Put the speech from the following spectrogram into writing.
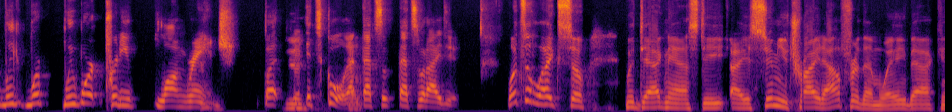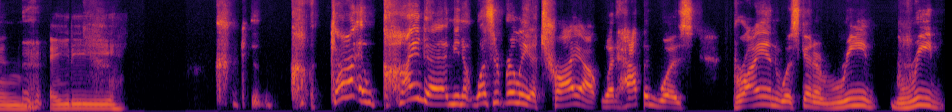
we we're, we work pretty long range, but yeah. it's cool. That, that's that's what I do. What's it like? So with Dag Nasty, I assume you tried out for them way back in '80. Kind of. I mean, it wasn't really a tryout. What happened was Brian was going to re re.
